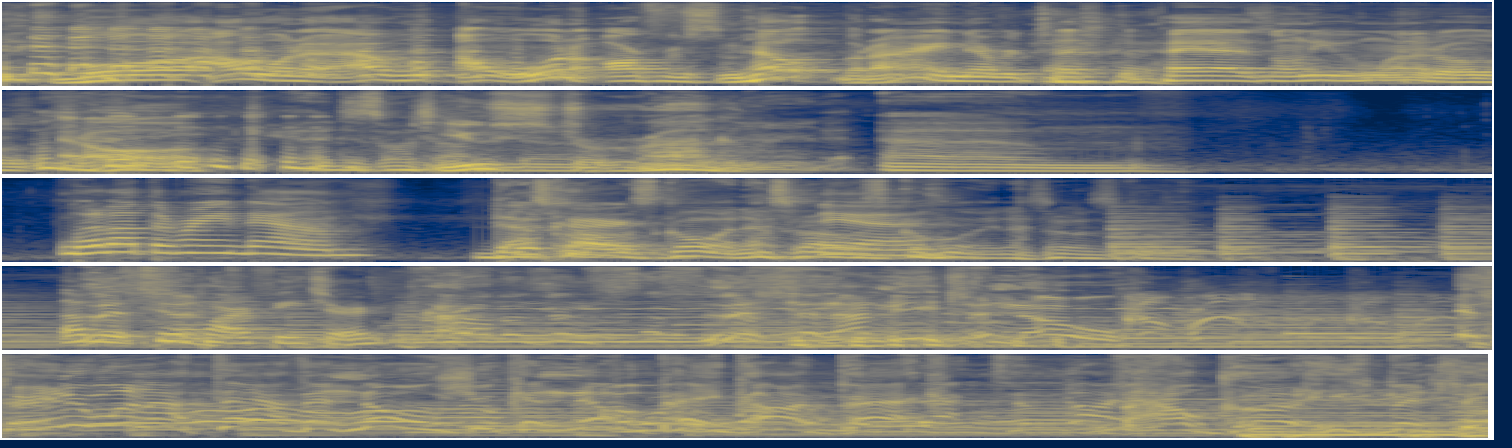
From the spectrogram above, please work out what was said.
I wanna I, w- I wanna offer some help, but I ain't never touched the pads on either one of those at all. I just want y'all You to struggling. Um, What about the rain down? that's With where I was going. That's where I was going. That's where I was going. That was a two part feature. Brothers and sisters, listen, I need to know. Is there anyone out there that knows you can never pay God back for how good He's been to you?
